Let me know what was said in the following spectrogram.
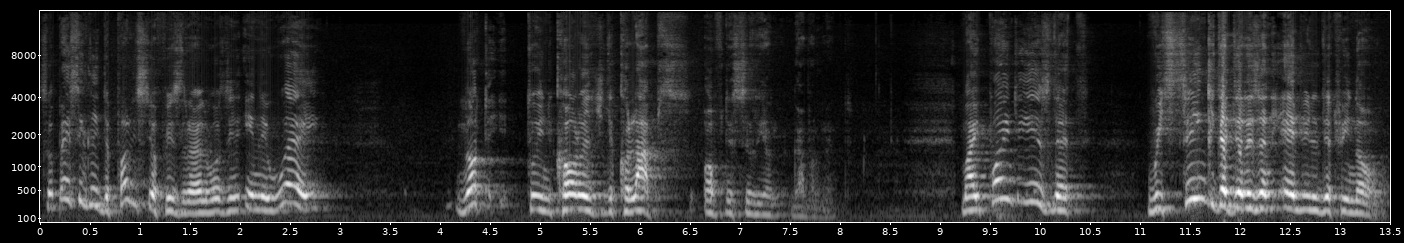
So basically, the policy of Israel was, in, in a way, not to encourage the collapse of the Syrian government. My point is that we think that there is an evil that we know.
